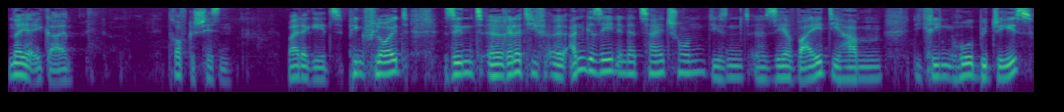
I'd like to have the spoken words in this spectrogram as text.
Naja, egal. Drauf geschissen. Weiter geht's. Pink Floyd sind äh, relativ äh, angesehen in der Zeit schon. Die sind äh, sehr weit. Die haben, die kriegen hohe Budgets.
